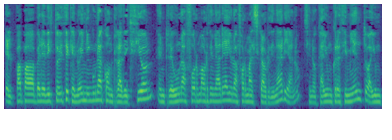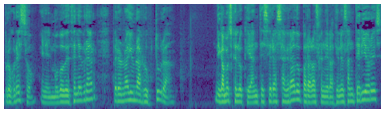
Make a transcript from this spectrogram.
El Papa Benedicto dice que no hay ninguna contradicción entre una forma ordinaria y una forma extraordinaria, ¿no? sino que hay un crecimiento, hay un progreso en el modo de celebrar, pero no hay una ruptura. Digamos que lo que antes era sagrado para las generaciones anteriores,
